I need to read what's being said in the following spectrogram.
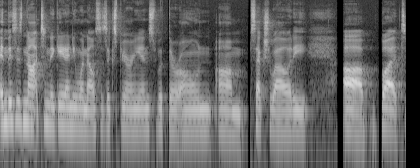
and this is not to negate anyone else's experience with their own um, sexuality. Uh, but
